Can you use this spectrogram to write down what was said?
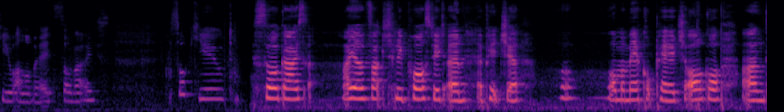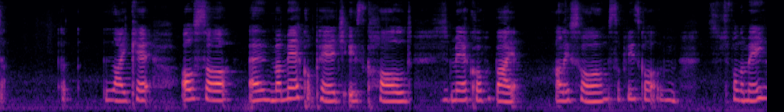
cute. I love it. It's so nice. So cute. So guys, I have actually posted um, a picture on my makeup page. I'll go and uh, like it. Also, um, my makeup page is called Makeup by Alice Holmes. So please go and follow me.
